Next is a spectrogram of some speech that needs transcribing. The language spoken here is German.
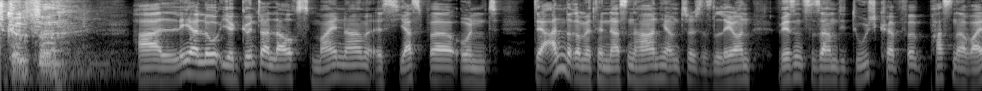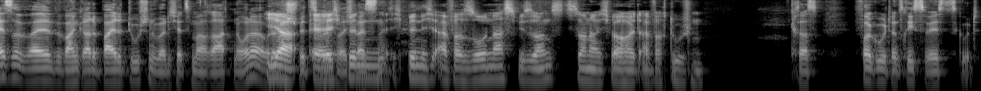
Duschköpfe. Hallihallo, ihr Günther Lauchs. Mein Name ist Jasper und der andere mit den nassen Haaren hier am Tisch ist Leon. Wir sind zusammen die Duschköpfe, passenderweise, weil wir waren gerade beide duschen, würde ich jetzt mal raten, oder? Oder ja, äh, ich, bin, weiß nicht. ich bin nicht einfach so nass wie sonst, sondern ich war heute einfach duschen. Krass. Voll gut, dann riechst du wenigstens gut.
